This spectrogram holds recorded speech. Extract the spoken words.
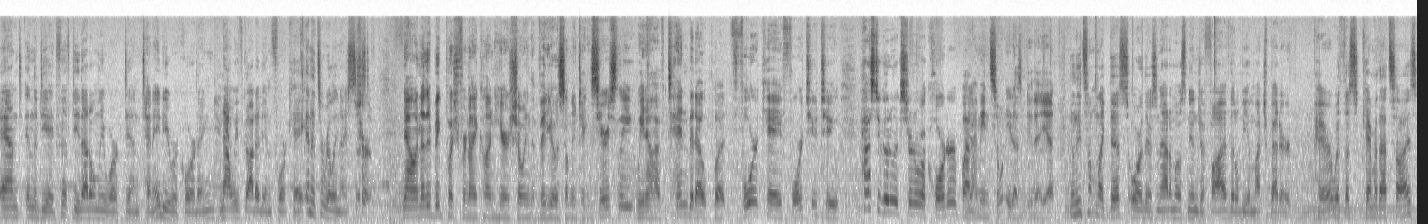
And in the D850, that only worked in 1080 recording. Now we've got it in 4K, and it's a really nice system. Sure. Now, another big push for Nikon here, showing that video is something taken seriously. We now have 10-bit output, 4K, 422. Has to go to external recorder, but Yeah. I mean, Sony doesn't do that yet. You'll need something like this, or there's an Atomos Ninja 5 that'll be a much better pair with a camera that size.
